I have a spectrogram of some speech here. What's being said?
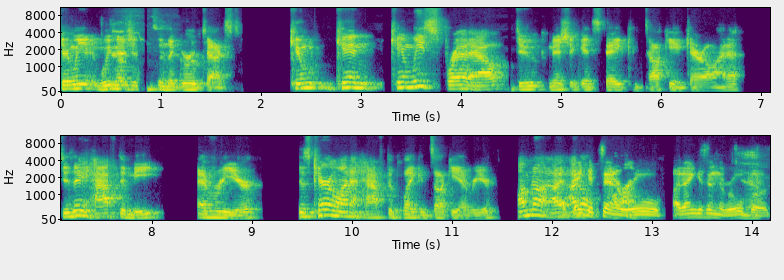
can we we mentioned this in the group text? Can can can we spread out Duke, Michigan State, Kentucky, and Carolina? Do they have to meet every year? Does Carolina have to play Kentucky every year? I'm not. I, I I think don't it's in a rule. I think it's in the rule Yeah. book.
